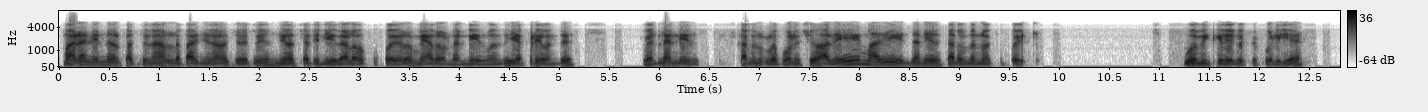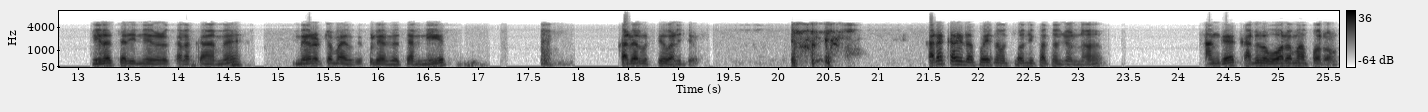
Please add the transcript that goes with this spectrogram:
மழை நின்று ஒரு பத்து நாள்ல பதினஞ்சு நாள் திருப்பி நிலத்தடி நீர் அளவுக்கு போயிடும். மேலே உள்ள நீர் வந்து எப்படி வந்து வெள்ள நீர் கடலுக்குள்ள போனுச்சோ அதே மாதிரி இந்த நீரும் கடலை நோக்கி போயிட்டு பூமிக்கு இடையில் இருக்கக்கூடிய நிலத்தடி நீரோடு கலக்காம மேலோட்டமா இருக்கக்கூடிய அந்த தண்ணீர் கடலுக்கு வலிஞ்சிடும் கடற்கரையில போய் நம்ம தோண்டி பார்த்தோம் சொன்னா அங்க கடல் ஓரமா போறோம்.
